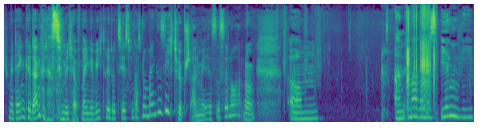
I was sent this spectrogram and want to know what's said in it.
Ich mir denke, danke, dass du mich auf mein Gewicht reduzierst und dass nur mein Gesicht hübsch an mir ist, ist in Ordnung. Ähm, und immer wenn es irgendwie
